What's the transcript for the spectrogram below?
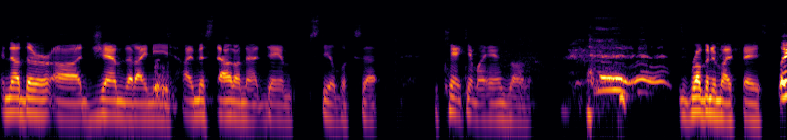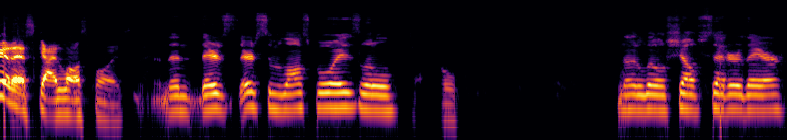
another uh, gem that I need. I missed out on that damn steelbook set. I can't get my hands on it. He's rubbing in my face. Look at this guy, Lost Boys. And then there's there's some Lost Boys little. Another little shelf setter there.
